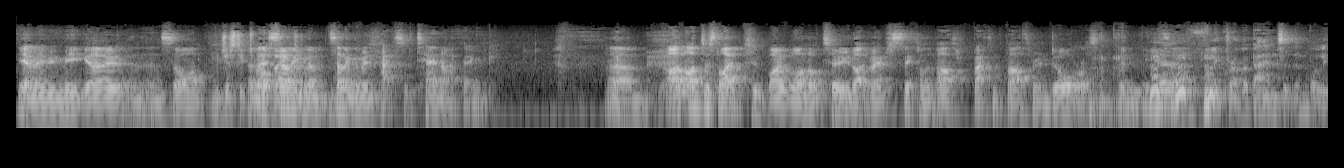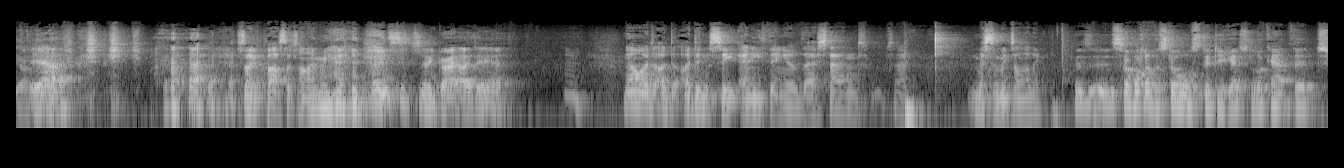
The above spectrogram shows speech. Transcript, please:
Yeah, maybe Mi-Go and, and so on. Majestic And they're selling agent. them, selling them in packs of ten, I think. Um, I'd, I'd just like to buy one or two, like maybe stick on the bath, back of the bathroom door or something. But, uh, Yeah. Flick rubber bands at them while you're on yeah, Something to pass the time. it's such a great idea. no, I, I- I didn't see anything of their stand, so missed them entirely. So, what other stalls did you get to look at that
